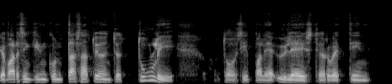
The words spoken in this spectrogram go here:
ja varsinkin kun tasatyöntö tuli tosi paljon yleistä ja ruvettiin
